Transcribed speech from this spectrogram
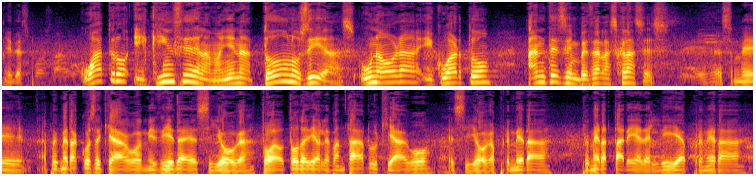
y después 4 y 15 de la mañana todos los días, una hora y cuarto antes de empezar las clases. es la primera cosa que hago en mi vida es yoga. Todo, todo día levantar lo que hago es yoga. Primera, primera tarea del día, primera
